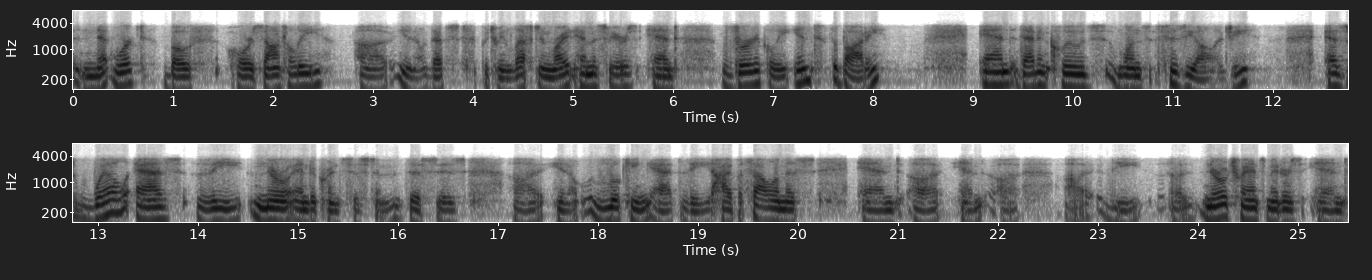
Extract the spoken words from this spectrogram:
networked both horizontally, uh, you know, that's between left and right hemispheres, and vertically into the body. And that includes one's physiology, as well as the neuroendocrine system. This is, uh, you know, looking at the hypothalamus and uh, and uh, uh, the uh, neurotransmitters and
